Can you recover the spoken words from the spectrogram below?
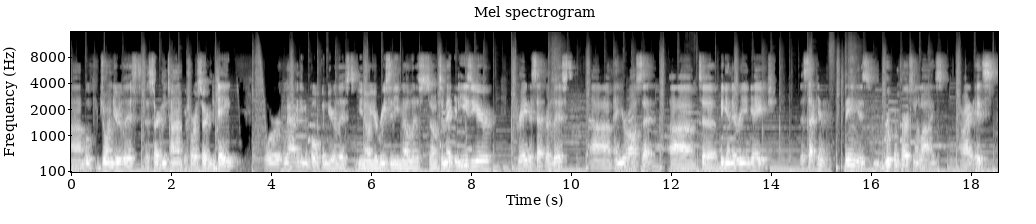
um, who've joined your list a certain time before a certain date or who haven't even opened your list, you know, your recent email list. So to make it easier, create a separate list um, and you're all set uh, to begin to re-engage. The second thing is group and personalize. All right, it's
